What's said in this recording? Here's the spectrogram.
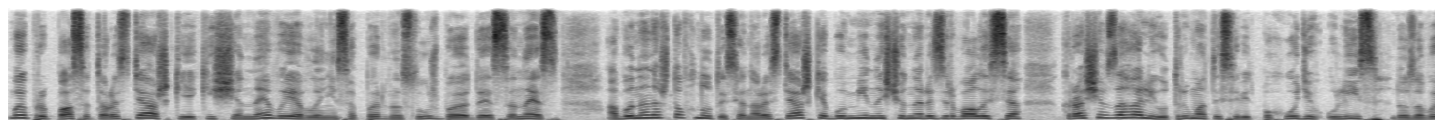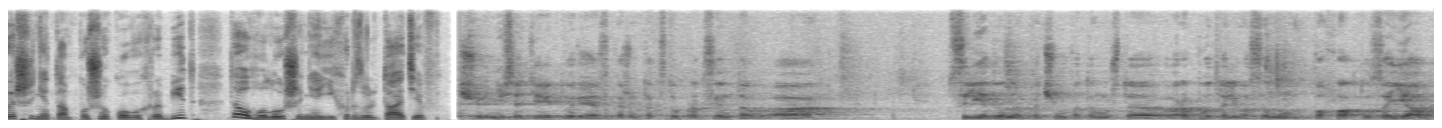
боєприпаси та розтяжки, які ще не виявлені саперною службою ДСНС. Аби не наштовхнутися на розтяжки або міни, що не розірвалися, краще взагалі утриматися від походів у ліс до завершення там пошукових робіт та оголошення їх результатів. Еще не вся территория, скажем так, 100% обследована. Почему? Потому что работали в основном по факту заявок,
